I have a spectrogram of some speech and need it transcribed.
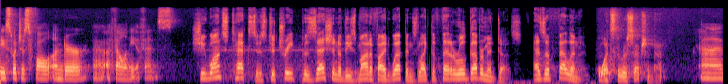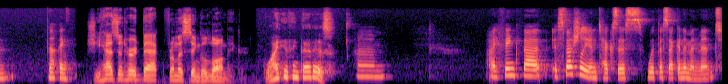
these switches fall under uh, a felony offense. She wants Texas to treat possession of these modified weapons like the federal government does, as a felony. What's the reception been? Um, nothing. She hasn't heard back from a single lawmaker. Why do you think that is? Um, I think that, especially in Texas with the Second Amendment,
